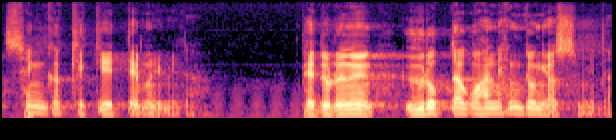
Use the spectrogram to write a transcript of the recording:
생각했기 때문입니다. 베드로는 의롭다고 한 행동이었습니다.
